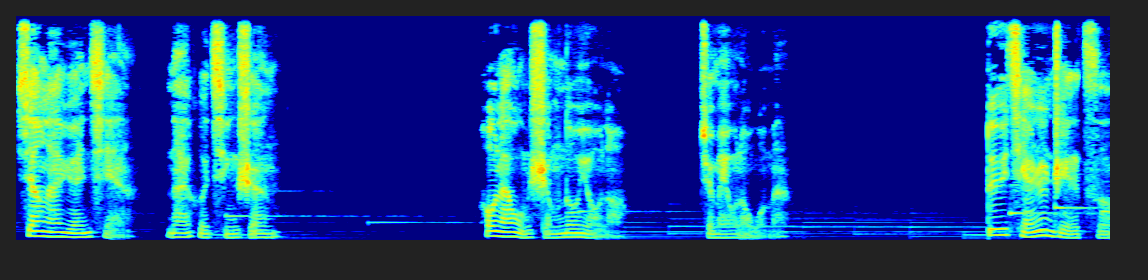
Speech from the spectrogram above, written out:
向来缘浅，奈何情深。后来我们什么都有了，却没有了我们。对于“前任”这个词，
